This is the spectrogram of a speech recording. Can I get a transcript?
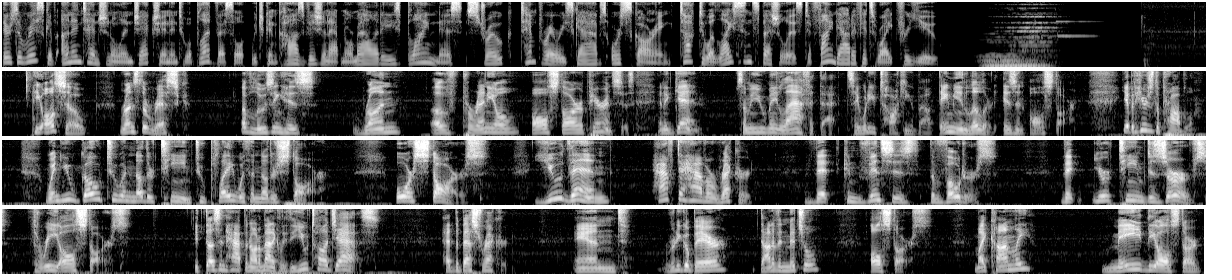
There's a risk of unintentional injection into a blood vessel, which can cause vision abnormalities, blindness, stroke, temporary scabs, or scarring. Talk to a licensed specialist to find out if it's right for you. He also runs the risk of losing his run of perennial all star appearances. And again, some of you may laugh at that, say, What are you talking about? Damian Lillard is an all star. Yeah, but here's the problem. When you go to another team to play with another star, or stars, you then have to have a record that convinces the voters that your team deserves three All Stars. It doesn't happen automatically. The Utah Jazz had the best record, and Rudy Gobert, Donovan Mitchell, All Stars. Mike Conley made the All Star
